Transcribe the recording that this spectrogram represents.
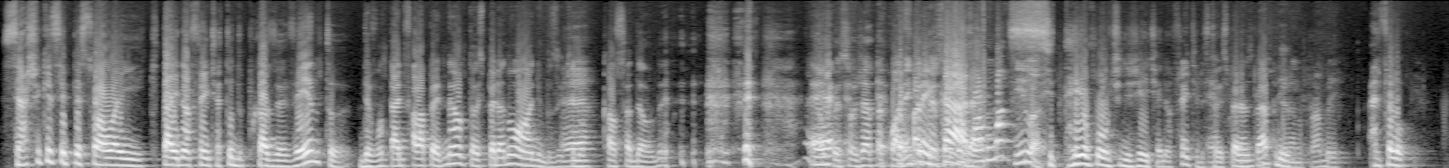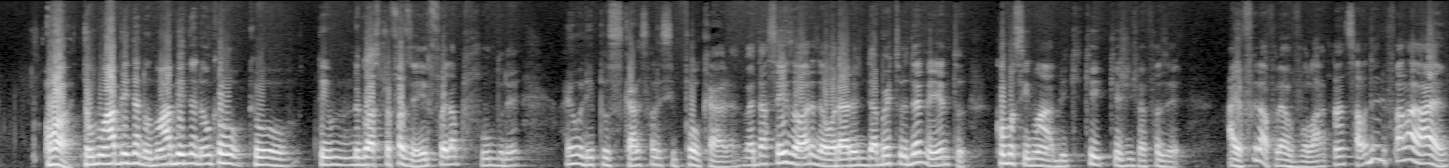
Você acha que esse pessoal aí que tá aí na frente é tudo por causa do evento? Deu vontade de falar pra ele: Não, tô esperando o ônibus aqui É. no calçadão, né? É, o pessoal já tá eu 40 falei, pessoas cara, já formam uma fila. Se tem um monte de gente aí na frente, eles estão É, esperando para abrir. Esperando pra abrir. Aí ele falou: Ó, então não abre ainda não, não abre ainda não, que eu, que eu tenho um negócio pra fazer. Ele foi lá pro fundo, né? Aí eu olhei pros caras e falei assim: pô, cara, vai dar seis horas, é o horário da abertura do evento. Como assim não abre? O que, que, que a gente vai fazer? Aí eu fui lá, falei: ah, eu vou lá na sala dele falar: ah, é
